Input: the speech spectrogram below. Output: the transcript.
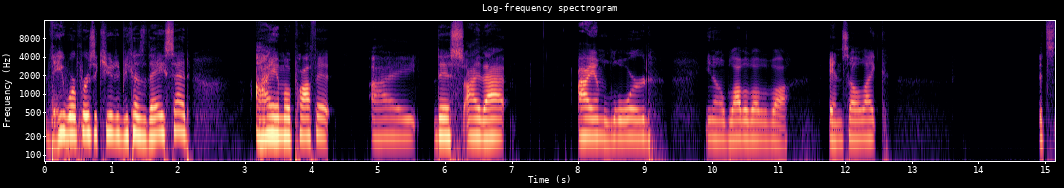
they were persecuted because they said I am a prophet, I this, I that, I am Lord, you know, blah, blah, blah, blah, blah. And so like it's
